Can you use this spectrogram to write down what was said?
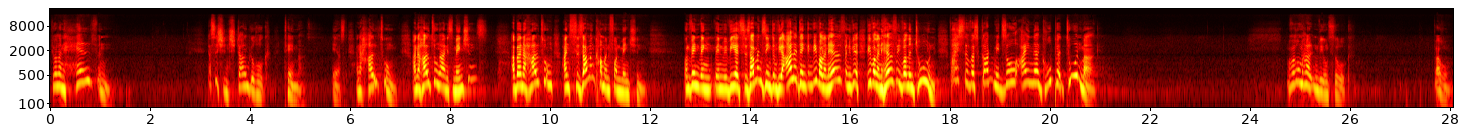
wir wollen helfen. Das ist ein Stallgeruch-Thema erst. Eine Haltung. Eine Haltung eines Menschen, aber eine Haltung, ein Zusammenkommen von Menschen. Und wenn, wenn, wenn wir zusammen sind und wir alle denken, wir wollen helfen, wir, wir wollen helfen, wir wollen tun, weißt du, was Gott mit so einer Gruppe tun mag? Warum halten wir uns zurück? Warum?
